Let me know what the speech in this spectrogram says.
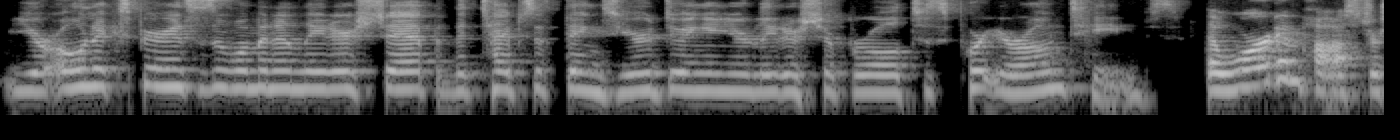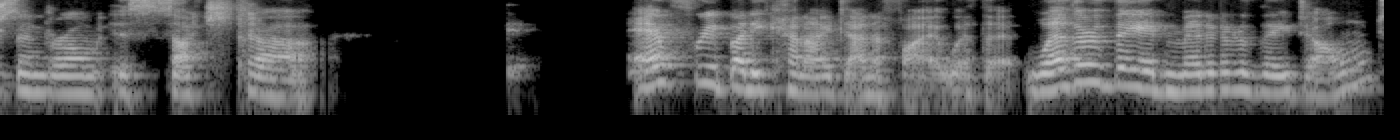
your own experience as a woman in leadership, the types of things you're doing in your leadership role to support your own teams. The word imposter syndrome is such a everybody can identify with it, whether they admit it or they don't.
